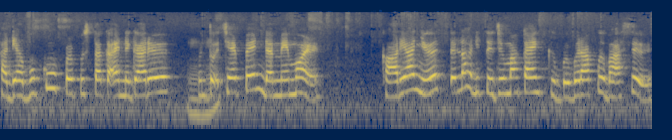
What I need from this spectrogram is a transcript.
hadiah buku perpustakaan negara mm-hmm. untuk cerpen dan memoir. Karyanya telah diterjemahkan ke beberapa bahasa.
